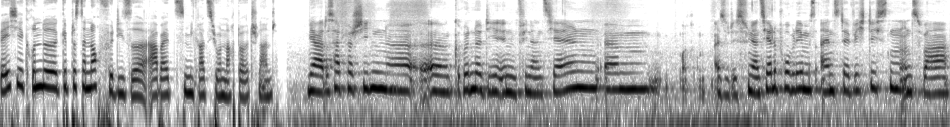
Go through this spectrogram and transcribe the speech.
Welche Gründe gibt es denn noch für diese Arbeitsmigration nach Deutschland? Ja, das hat verschiedene äh, Gründe, die in finanziellen, ähm, also das finanzielle Problem ist eines der wichtigsten und zwar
